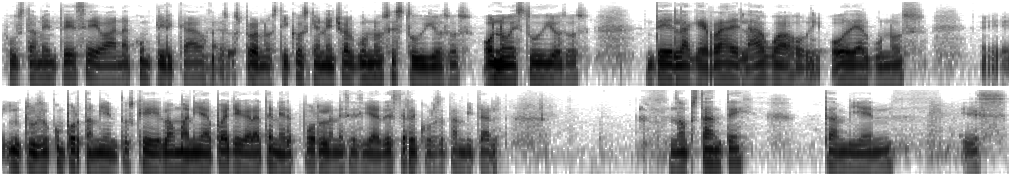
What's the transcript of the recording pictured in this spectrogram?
justamente se van a cumplir cada uno de esos pronósticos que han hecho algunos estudiosos o no estudiosos de la guerra del agua o, de algunos eh, incluso comportamientos que la humanidad pueda llegar a tener por la necesidad de este recurso tan vital. No obstante, también es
